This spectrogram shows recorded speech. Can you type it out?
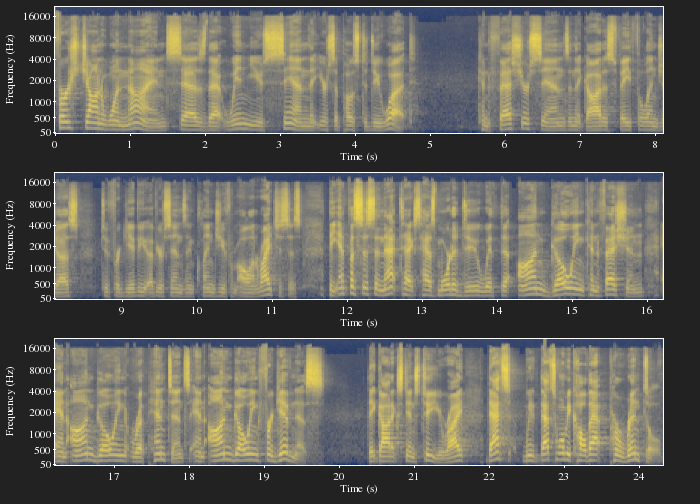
1 John 1 9 says that when you sin, that you're supposed to do what? Confess your sins, and that God is faithful and just to forgive you of your sins and cleanse you from all unrighteousness. The emphasis in that text has more to do with the ongoing confession and ongoing repentance and ongoing forgiveness that God extends to you, right? That's, we, that's when we call that parental.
